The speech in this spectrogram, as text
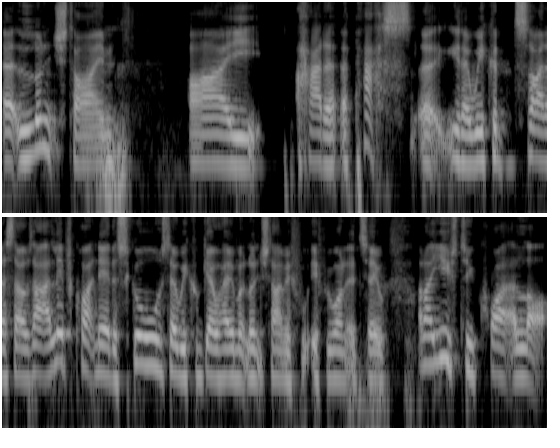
at lunchtime, I had a, a pass. Uh, you know, we could sign ourselves out. I lived quite near the school, so we could go home at lunchtime if if we wanted to. And I used to quite a lot.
